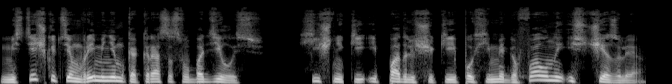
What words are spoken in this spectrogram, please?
Местечко тем временем как раз освободилось. Хищники и падальщики эпохи мегафауны исчезли,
